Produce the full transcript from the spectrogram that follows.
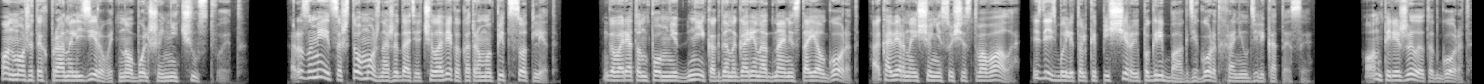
Он может их проанализировать, но больше не чувствует. Разумеется, что можно ожидать от человека, которому 500 лет? Говорят, он помнит дни, когда на горе над нами стоял город, а каверна еще не существовала. Здесь были только пещеры и погреба, где город хранил деликатесы. Он пережил этот город,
